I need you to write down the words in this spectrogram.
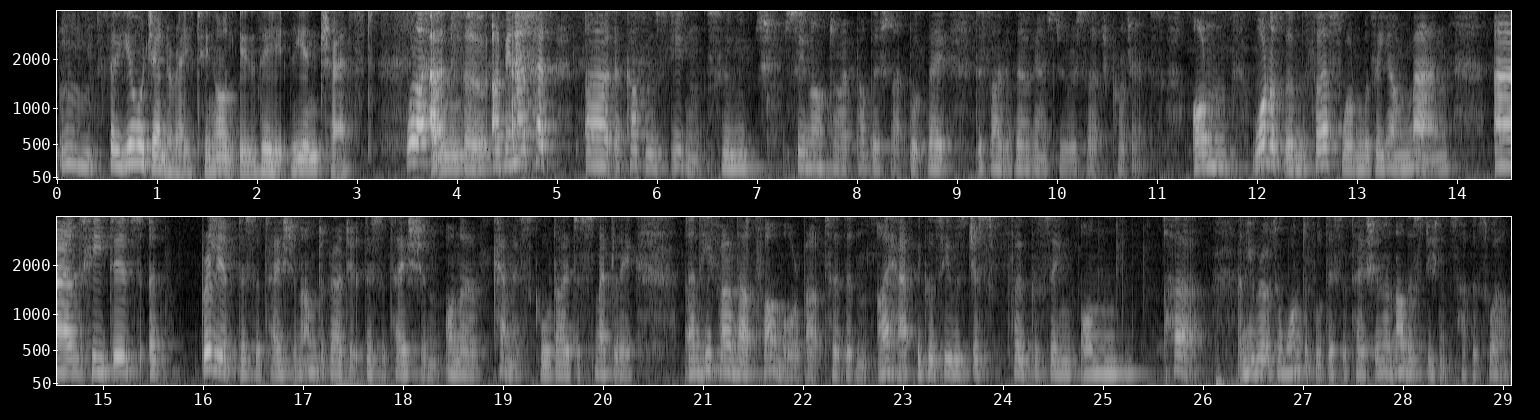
Mm, so you're generating, aren't you, the, the interest? Well, I hope And- so. I mean, I've had uh, a couple of students who, soon after I published that book, they decided they were going to do research projects. On one of them, the first one was a young man, and he did a brilliant dissertation, undergraduate dissertation, on a chemist called Ida Smedley. And he found out far more about her than I had because he was just focusing on her. And he wrote a wonderful dissertation, and other students have as well.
